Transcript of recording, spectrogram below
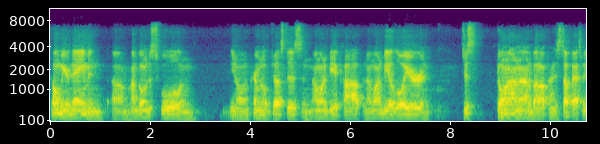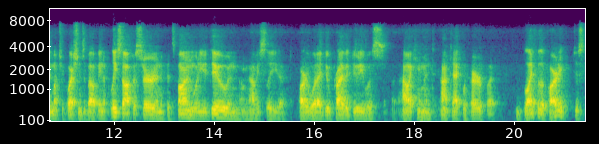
told me your name, and um, I'm going to school, and you know, in criminal justice, and I want to be a cop, and I want to be a lawyer, and just going on and on about all kinds of stuff. Asked me a bunch of questions about being a police officer, and if it's fun, what do you do? And I mean, obviously, uh, part of what I do, private duty, was how I came into contact with her. But life of the party, just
